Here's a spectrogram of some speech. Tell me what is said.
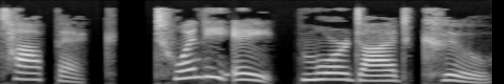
Topic. 28 Mordad coup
